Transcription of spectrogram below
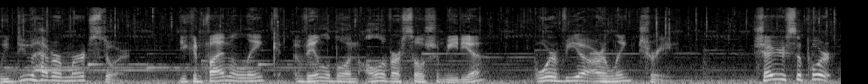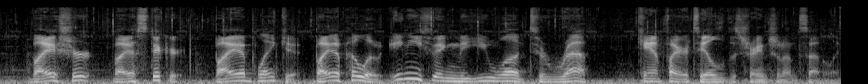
we do have our merch store. You can find the link available on all of our social media or via our link tree. Show your support. Buy a shirt, buy a sticker, buy a blanket, buy a pillow, anything that you want to rep Campfire Tales of the Strange and Unsettling.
